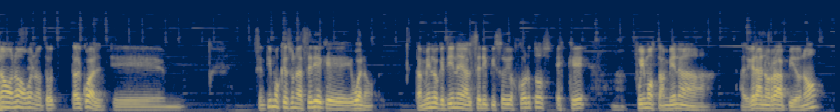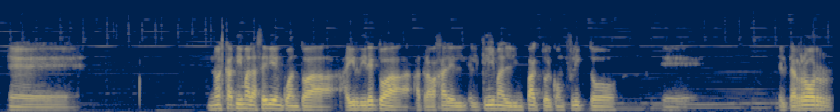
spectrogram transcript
no, no, bueno, tal cual. Eh, sentimos que es una serie que, bueno, también lo que tiene al ser episodios cortos es que fuimos también al grano rápido, ¿no? Eh, no escatima la serie en cuanto a, ir directo a, trabajar el, clima, el impacto, el conflicto, eh, el terror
